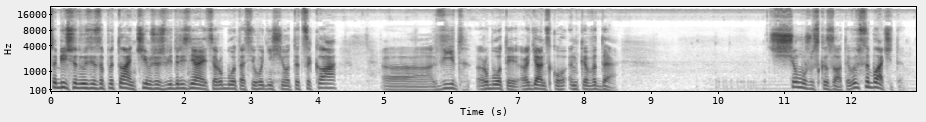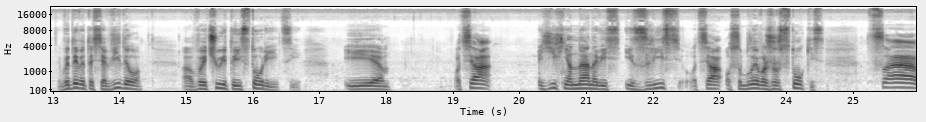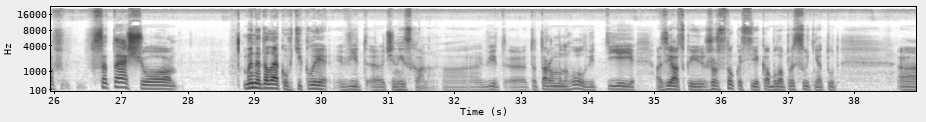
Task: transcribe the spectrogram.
Все більше, друзі, запитань, чим же ж відрізняється робота сьогоднішнього ТЦК е, від роботи радянського НКВД. Що можу сказати? Ви все бачите. Ви дивитеся відео, ви чуєте історії ці. І оця їхня ненависть і злість, оця особлива жорстокість це все те, що ми недалеко втікли від е, Чингісхана, е, від е, татаро-монгол, від тієї азіатської жорстокості, яка була присутня тут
